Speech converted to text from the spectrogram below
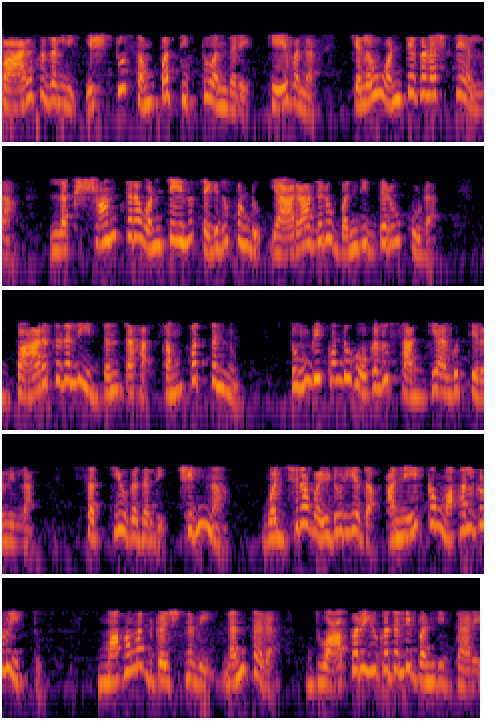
ಭಾರತದಲ್ಲಿ ಎಷ್ಟು ಸಂಪತ್ತಿತ್ತು ಅಂದರೆ ಕೇವಲ ಕೆಲವು ಒಂಟೆಗಳಷ್ಟೇ ಅಲ್ಲ ಲಕ್ಷಾಂತರ ಒಂಟೆಯನ್ನು ತೆಗೆದುಕೊಂಡು ಯಾರಾದರೂ ಬಂದಿದ್ದರೂ ಕೂಡ ಭಾರತದಲ್ಲಿ ಇದ್ದಂತಹ ಸಂಪತ್ತನ್ನು ತುಂಬಿಕೊಂಡು ಹೋಗಲು ಸಾಧ್ಯ ಆಗುತ್ತಿರಲಿಲ್ಲ. ಸತ್ಯುಗದಲ್ಲಿ ಚಿನ್ನ, ವಜ್ರ ವೈಡೂರ್ಯದ ಅನೇಕ ಮಹಲ್ಗಳು ಇತ್ತು. ಮಹಮ್ಮದ್ ಗಜ್ನವಿ ನಂತರ ದ್ವಾಪರ ಯುಗದಲ್ಲಿ ಬಂದಿದ್ದಾರೆ.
